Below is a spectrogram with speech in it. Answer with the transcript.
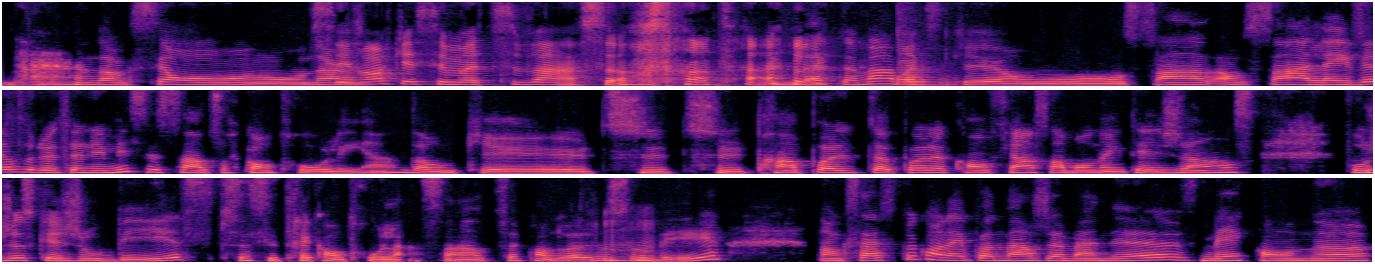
Donc, si on, on a. C'est rare que c'est motivant, ça, on s'entend. Exactement, parce qu'on on sent, on sent à l'inverse de l'autonomie, c'est se sentir contrôlé. Hein? Donc, euh, tu, tu prends pas, t'as pas la confiance en mon intelligence. faut juste que j'obéisse. Puis ça, c'est très contrôlant. Sentir qu'on doit juste mm-hmm. obéir. Donc, ça se peut qu'on n'ait pas de marge de manœuvre, mais qu'on a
